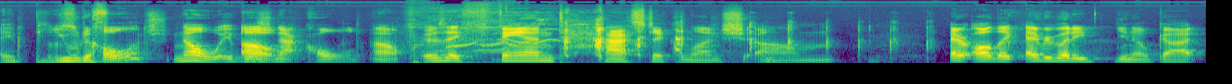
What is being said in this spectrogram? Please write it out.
a beautiful lunch. No, it was Oh. not cold. Oh. It was a fantastic lunch. Um, e- all like everybody, you know, got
